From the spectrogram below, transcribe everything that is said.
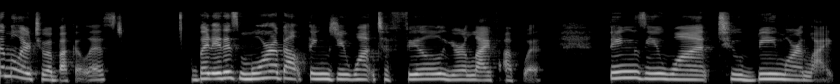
similar to a bucket list but it is more about things you want to fill your life up with things you want to be more like.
